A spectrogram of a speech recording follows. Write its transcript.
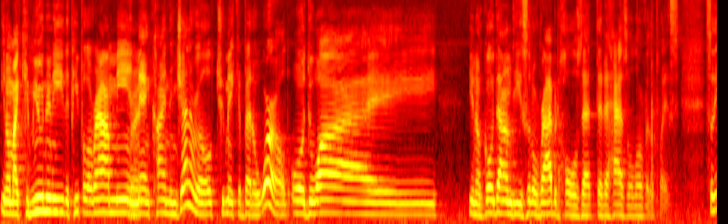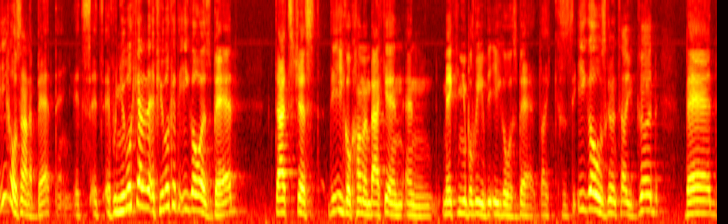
you know, my community, the people around me, and Right. mankind in general to make a better world. Or do I, you know, go down these little rabbit holes that, that it has all over the place? So the ego is not a bad thing. It's, it's if when you look at it, if you look at the ego as bad, that's just the ego coming back in and making you believe the ego is bad. Like, 'cause the ego is going to tell you good, bad.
